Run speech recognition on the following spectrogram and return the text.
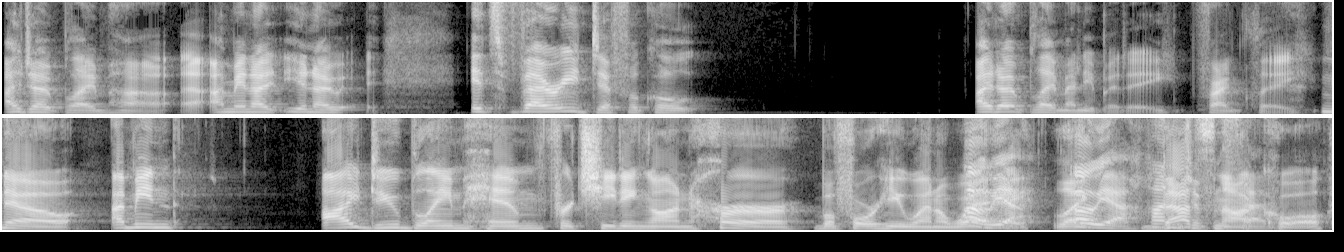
I don't blame her. I mean, I you know, it's very difficult. I don't blame anybody, frankly. No, I mean, I do blame him for cheating on her before he went away. Oh, yeah. Like, Oh, yeah, That's not cool.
